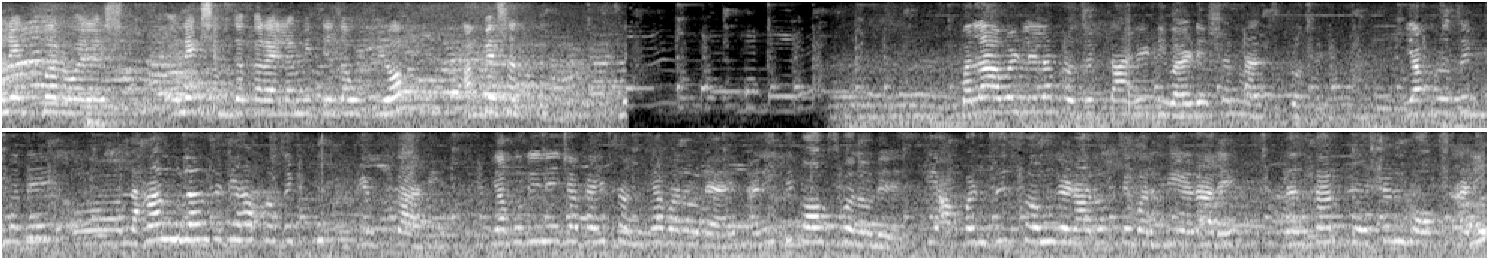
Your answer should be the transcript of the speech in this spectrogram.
अनेक बनवायला अनेक शब्द करायला मी त्याचा उपयोग अभ्यासात करतो. प्रोजेक्ट आहे डिवायडेशन मॅथ्स प्रोजेक्ट या प्रोजेक्टमध्ये लहान मुलांसाठी हा प्रोजेक्ट खूप उपयुक्त आहे. या मुलीने ज्या काही संख्या बनवल्या आहेत आणि ते बॉक्स बनवले आहेत की आपण जे सम घेणार आहोत ते वरती येणार आहे नंतर क्वेश्चन बॉक्स आणि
